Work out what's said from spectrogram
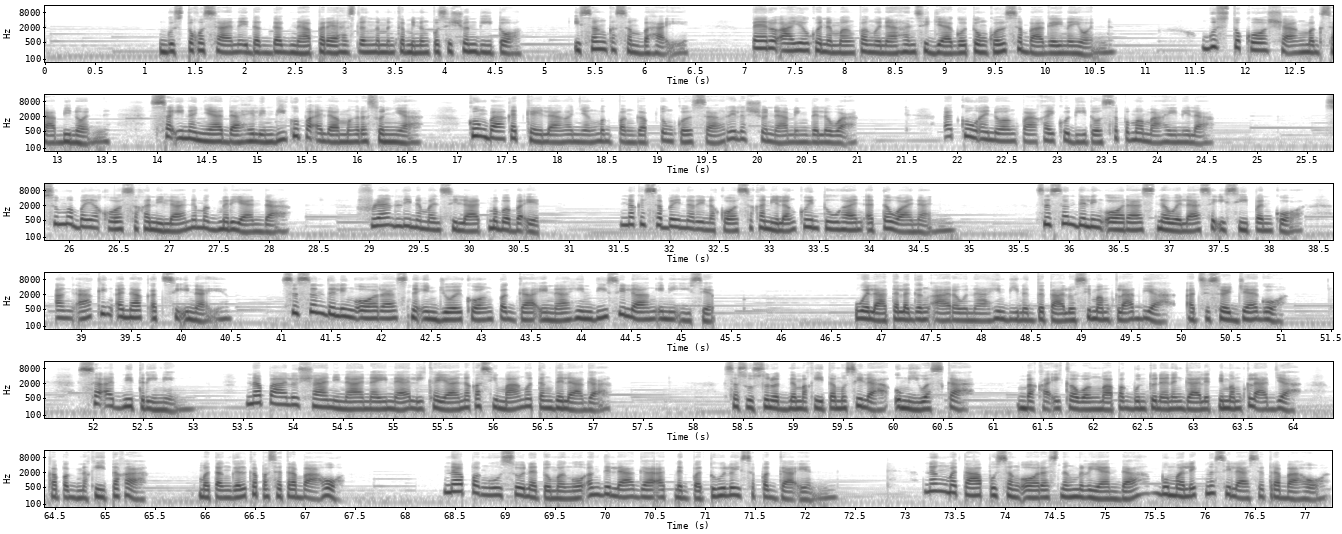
Gusto ko sana idagdag na parehas lang naman kami ng posisyon dito. Isang kasambahay. Pero ayaw ko namang pangunahan si Diego tungkol sa bagay na yon. Gusto ko siyang magsabi nun. Sa ina niya dahil hindi ko pa alam ang rason niya kung bakit kailangan niyang magpanggap tungkol sa relasyon naming dalawa. At kung ano ang pakay ko dito sa pamamahay nila. Sumabay ako sa kanila na magmerienda. Friendly naman sila at mababait. Nakisabay na rin ako sa kanilang kwentuhan at tawanan. Sa sandaling oras na wala sa isipan ko ang aking anak at si inay. Sa sandaling oras na enjoy ko ang pagkain na hindi sila ang iniisip. Wala talagang araw na hindi nagtatalo si Ma'am Claudia at si Sir Diego. Saad ni Trining. Napalo siya ni Nanay Nelly kaya nakasimangot ang dalaga. Sa susunod na makita mo sila, umiwas ka. Baka ikaw ang mapagbuntunan ng galit ni Ma'am Claudia kapag nakita ka. Matanggal ka pa sa trabaho. Napanguso na tumango ang dalaga at nagpatuloy sa pagkain. Nang matapos ang oras ng merienda, bumalik na sila sa trabaho.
